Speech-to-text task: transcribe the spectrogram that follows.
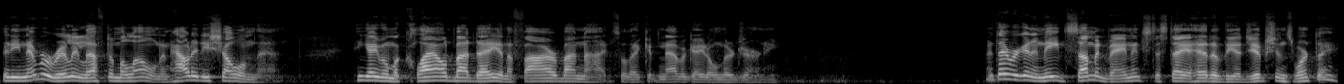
that he never really left them alone. And how did he show them that? He gave them a cloud by day and a fire by night so they could navigate on their journey. They were going to need some advantage to stay ahead of the Egyptians, weren't they?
